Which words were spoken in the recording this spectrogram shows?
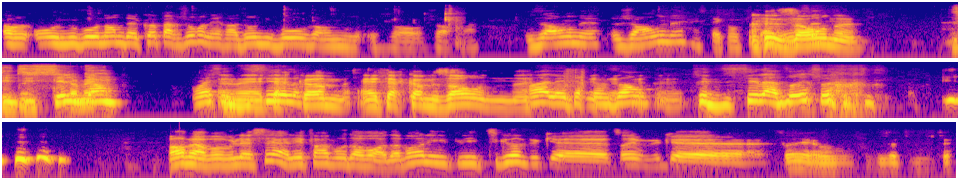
au, au nouveau nombre de cas par jour, on est rendu au niveau genre, genre, genre zone jaune. C'était compliqué. Zone. C'est difficile, donc? Ouais, c'est Euh, difficile. Intercom, intercom zone. Ouais, l'intercom zone. C'est difficile à dire, ça. Bon, ben, on va vous laisser aller faire vos devoirs. D'abord, les, les petits gars, vu que, tu sais, vu que, tu sais, vous êtes, vous êtes-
